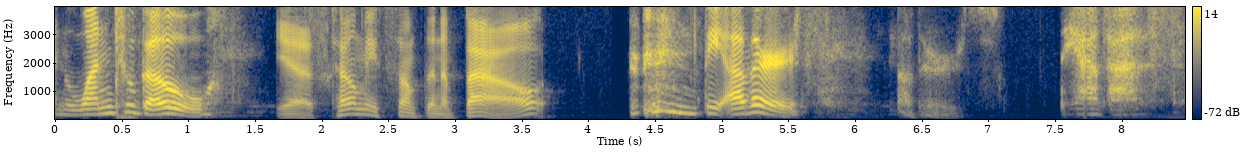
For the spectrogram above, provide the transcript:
And one to go. Yes, tell me something about the others. others. The others.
